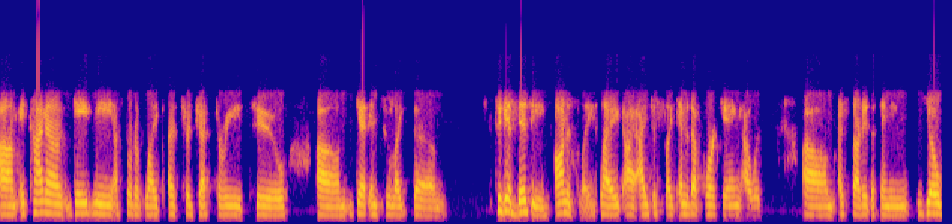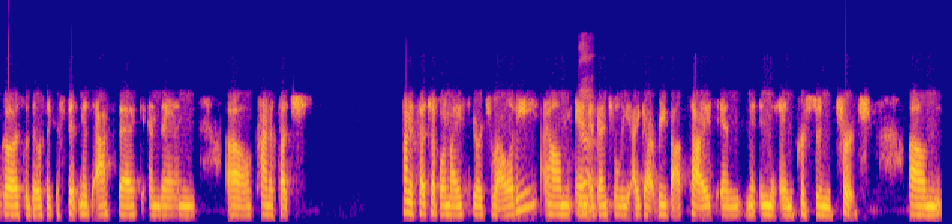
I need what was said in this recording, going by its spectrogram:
um, it kind of gave me a sort of like a trajectory to um, get into like the to get busy. Honestly, like I, I just like ended up working. I was um, I started attending yoga, so there was like the fitness aspect, and then uh, kind of touch kind of touch up on my spirituality, um, and yeah. eventually I got rebaptized in in, in Christian church um,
